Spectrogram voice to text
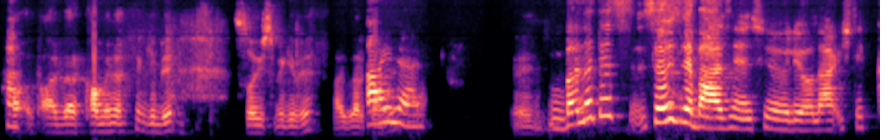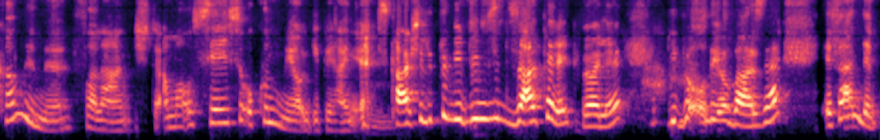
Ha. Albert Camus gibi soy ismi gibi. Albert. Aynen. Bana da sözle bazen söylüyorlar işte Camus mu falan işte ama o S'si okunmuyor gibi hani hmm. karşılıklı birbirimizi düzelterek böyle gibi oluyor bazen. Efendim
